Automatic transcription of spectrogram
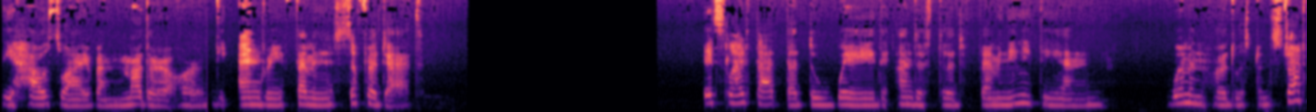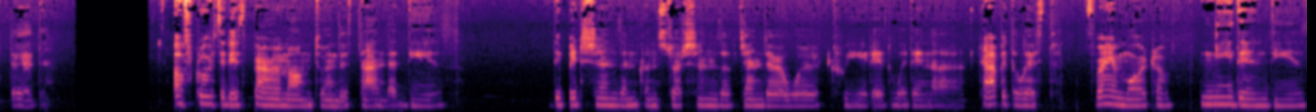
the housewife and mother, or the angry feminist suffragette, it's like that that the way they understood femininity and womanhood was constructed. Of course, it is paramount to understand that these depictions and constructions of gender were created within a capitalist framework of needing these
